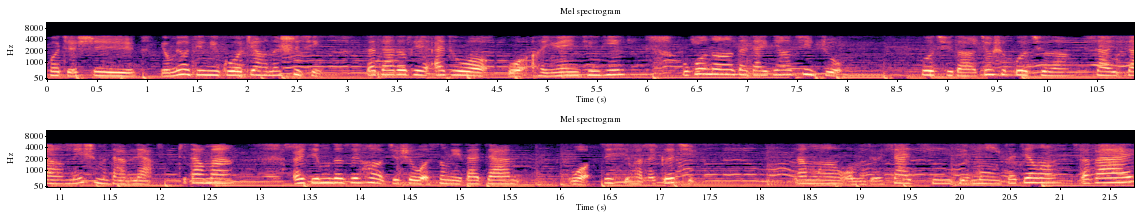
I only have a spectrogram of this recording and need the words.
或者是有没有经历过这样的事情，大家都可以艾特我，我很愿意倾听。不过呢，大家一定要记住，过去的就是过去了，笑一笑没什么大不了，知道吗？而节目的最后就是我送给大家我最喜欢的歌曲。那么我们就下一期节目再见喽，拜拜。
